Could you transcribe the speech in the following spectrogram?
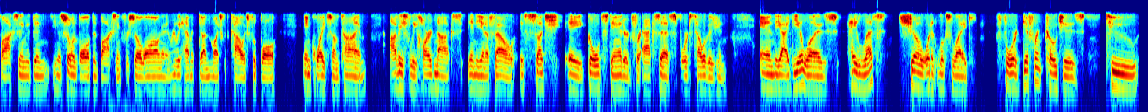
boxing. Had been you know so involved in boxing for so long, and really haven't done much with college football in quite some time. Obviously, Hard Knocks in the NFL is such a gold standard for access sports television, and the idea was, hey, let's show what it looks like for different coaches to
